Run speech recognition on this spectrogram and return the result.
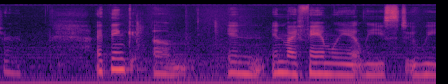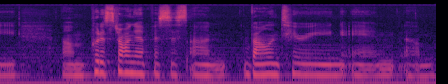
Sure. I think um, in, in my family, at least, we um, put a strong emphasis on volunteering and um,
